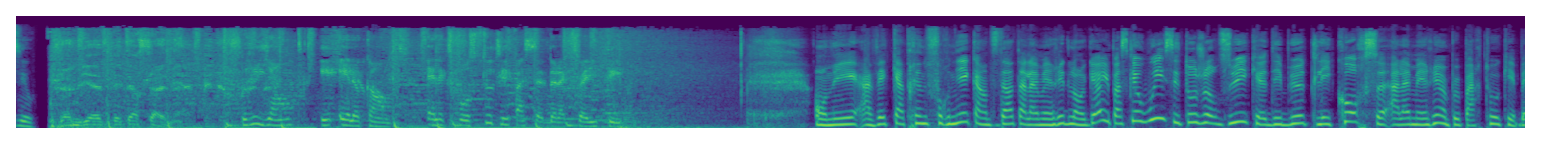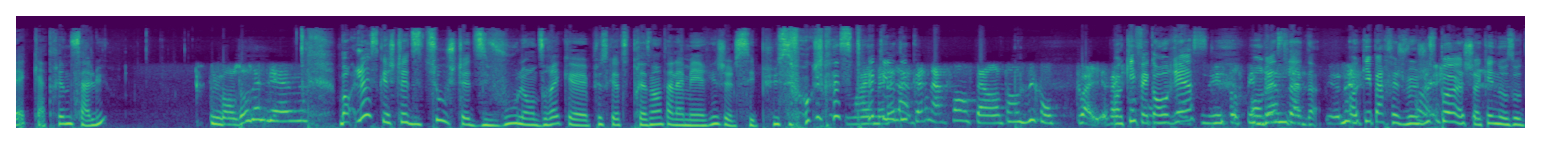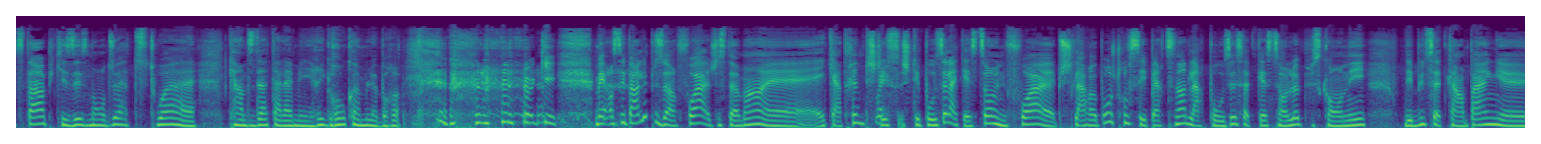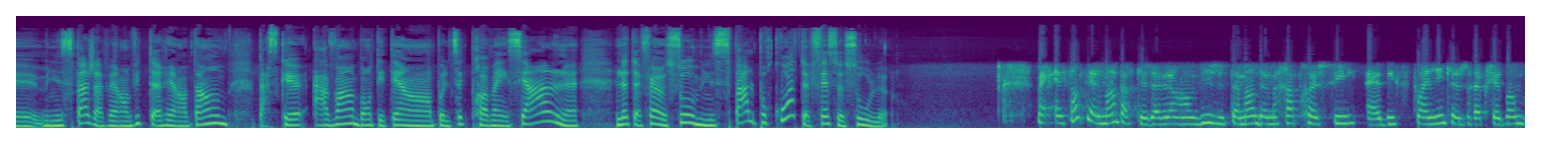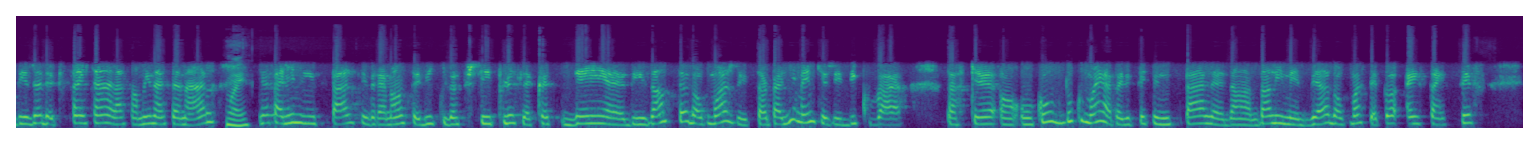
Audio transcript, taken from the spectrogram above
Geneviève Peterson. Brillante et éloquente, elle expose toutes les facettes de l'actualité. On est avec Catherine Fournier, candidate à la mairie de Longueuil, parce que oui, c'est aujourd'hui que débutent les courses à la mairie un peu partout au Québec. Catherine, salut. Bonjour Geneviève. Bon, là, est-ce que je te dis tu ou je te dis vous? Là, on dirait que puisque tu te présentes à la mairie, je ne sais plus. Il faut que je respecte Ouais, mais là, la dernière fois, on s'est entendu qu'on tutoyait. OK, fait qu'on reste, on reste là-dedans. OK, parfait. Je veux juste pas choquer nos auditeurs puis qu'ils se disent, mon Dieu, à toi, euh, candidate à la mairie, gros comme le bras. OK. Mais on s'est parlé plusieurs fois, justement, euh, Catherine, puis je t'ai- je t'ai posé la question une fois, euh, puis je la repose. Je trouve que c'est pertinent de la reposer, cette question-là, puisqu'on est au début de cette campagne municipale. J'avais envie de te réentendre parce que avant, bon, tu étais en politique provinciale. Là, tu as fait un saut au municipal. Pourquoi tu as fait ce saut-là? Ben, essentiellement parce que j'avais envie justement de me rapprocher euh, des citoyens que je représente déjà depuis cinq ans à l'Assemblée nationale. Oui. Le palier municipal, c'est vraiment celui qui va toucher plus le quotidien euh, des gens. ça. Donc moi, c'est un palier même que j'ai découvert parce que on, on cause beaucoup moins la politique municipale dans, dans les médias. Donc moi, c'était pas instinctif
